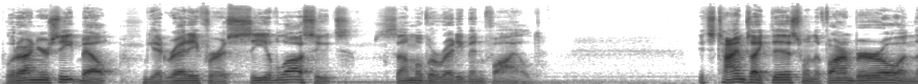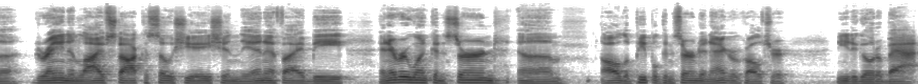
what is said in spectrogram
Put on your seatbelt, get ready for a sea of lawsuits. Some have already been filed. It's times like this when the Farm Bureau and the Grain and Livestock Association, the NFIB, and everyone concerned, um, all the people concerned in agriculture, need to go to bat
